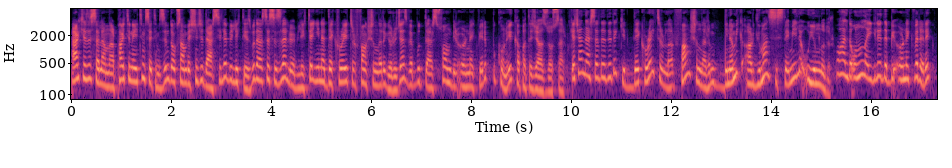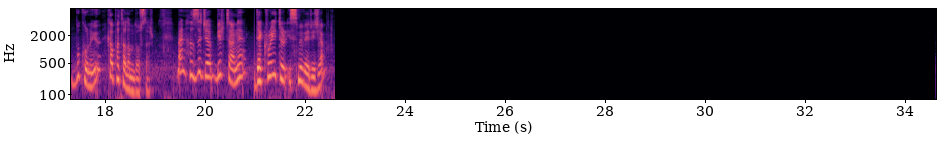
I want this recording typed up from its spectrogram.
Herkese selamlar. Python eğitim setimizin 95. dersiyle birlikteyiz. Bu derste sizlerle birlikte yine decorator function'ları göreceğiz ve bu ders son bir örnek verip bu konuyu kapatacağız dostlar. Geçen derslerde dedik ki decorator'lar function'ların dinamik argüman sistemiyle uyumludur. O halde onunla ilgili de bir örnek vererek bu konuyu kapatalım dostlar. Ben hızlıca bir tane decorator ismi vereceğim.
